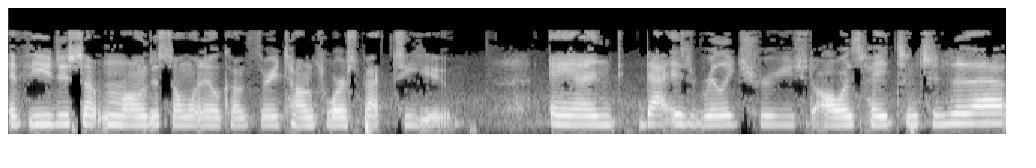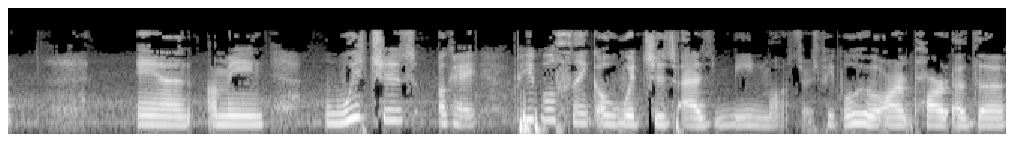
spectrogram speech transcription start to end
If you do something wrong to someone, it'll come three times worse back to you. And that is really true. You should always pay attention to that. And I mean, witches, okay, people think of witches as mean monsters, people who aren't part of the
